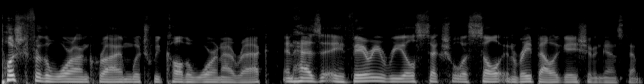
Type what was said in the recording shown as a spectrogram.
pushed for the war on crime, which we call the war in Iraq, and has a very real sexual assault and rape allegation against him.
